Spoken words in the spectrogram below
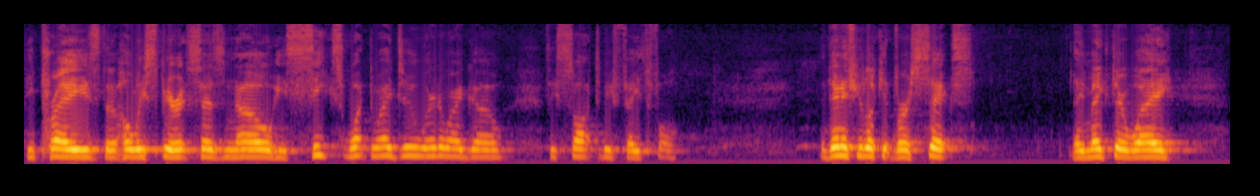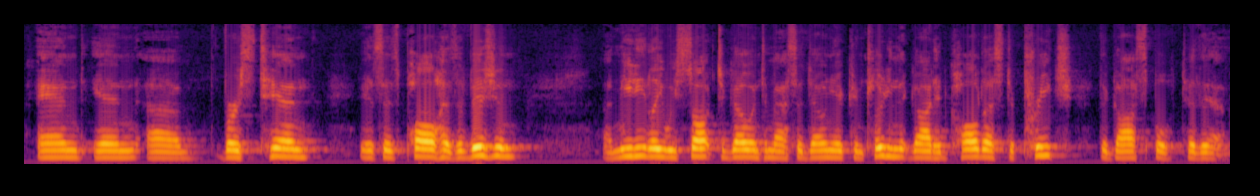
He prays. The Holy Spirit says no. He seeks, What do I do? Where do I go? He sought to be faithful. And then, if you look at verse 6, they make their way, and in uh, verse 10, it says, Paul has a vision. Immediately we sought to go into Macedonia, concluding that God had called us to preach the gospel to them.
